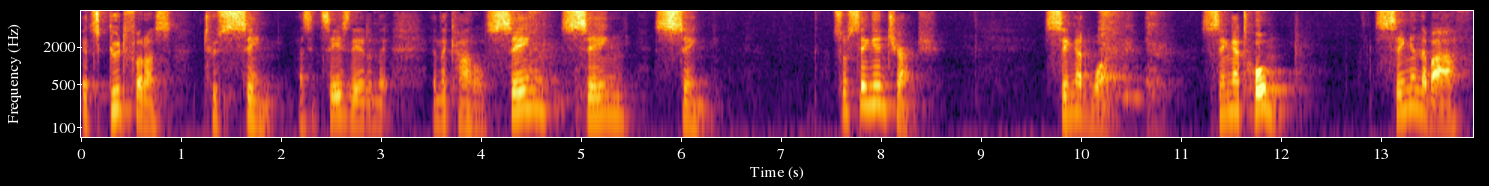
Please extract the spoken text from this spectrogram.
It's good for us to sing, as it says there in the, in the carol sing, sing, sing. So sing in church, sing at work, sing at home, sing in the bath,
